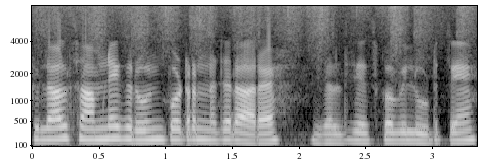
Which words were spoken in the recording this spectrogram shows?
फ़िलहाल सामने एक रूइन पोटर नज़र आ रहा है। जल्दी से इसको भी लूटते हैं।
